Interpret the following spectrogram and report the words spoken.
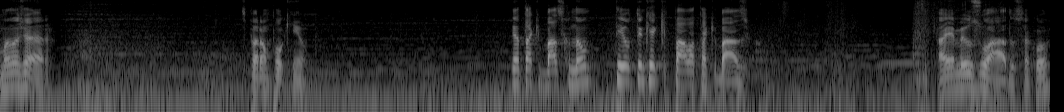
Mana já era. Esperar um pouquinho. Tem ataque básico não. Eu tenho que equipar o ataque básico. Aí é meio zoado, sacou?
